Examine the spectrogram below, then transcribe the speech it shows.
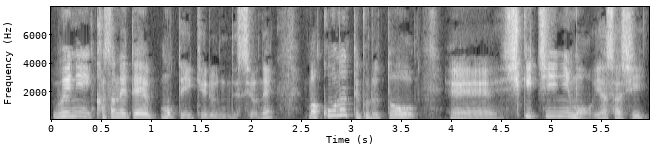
上に重ねて持っていけるんですよね。まあ、こうなってくると、えー、敷地にも優しい、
